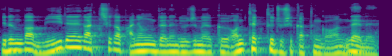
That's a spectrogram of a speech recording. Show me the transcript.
이른바 미래 가치가 반영되는 요즘에 그 언택트 주식 같은 건 네네.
